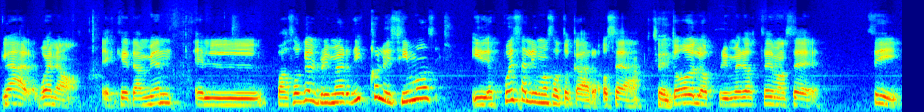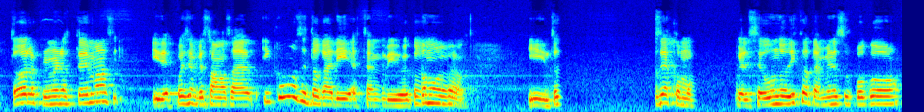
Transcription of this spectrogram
Claro, bueno, es que también el pasó que el primer disco lo hicimos y después salimos a tocar. O sea, Sí. todos los primeros temas, eh, Sí, todos los primeros temas y después empezamos a ver, ¿y cómo se tocaría esto en vivo? ¿Y cómo? Y entonces, entonces como que el segundo disco también es un poco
